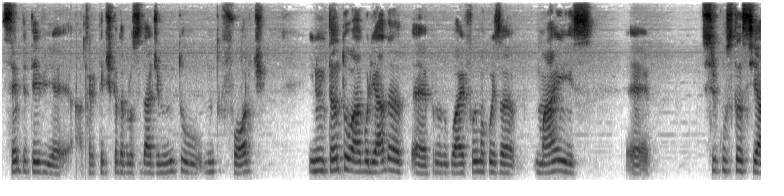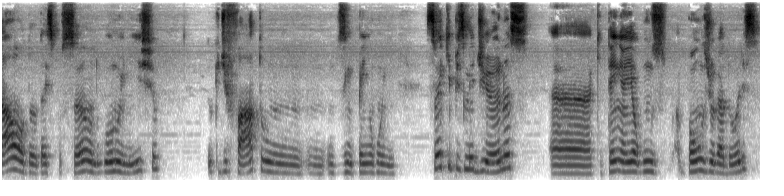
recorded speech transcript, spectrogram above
Sempre teve é, a característica da velocidade muito, muito forte. E, no entanto, a goleada é, para o Uruguai foi uma coisa mais é, circunstancial do, da expulsão, do gol no início, do que de fato um, um, um desempenho ruim. São equipes medianas, uh, que têm aí alguns bons jogadores,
